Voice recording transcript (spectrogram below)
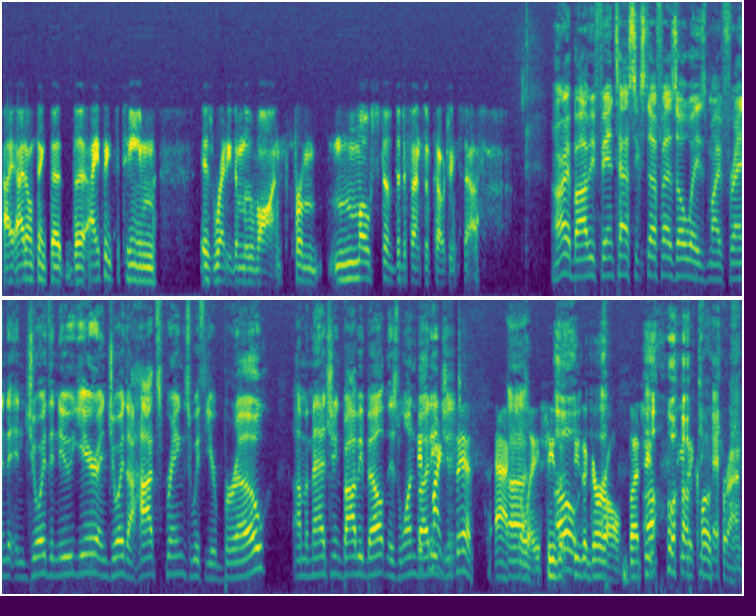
I, I don't think that the I think the team is ready to move on from most of the defensive coaching staff. All right, Bobby, fantastic stuff as always, my friend. Enjoy the new year. Enjoy the hot springs with your bro. I'm imagining Bobby Belt and his one buddy. it's my just- sis, actually. uh, she's a oh, she's a girl, but she's, oh, she's a close friend.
